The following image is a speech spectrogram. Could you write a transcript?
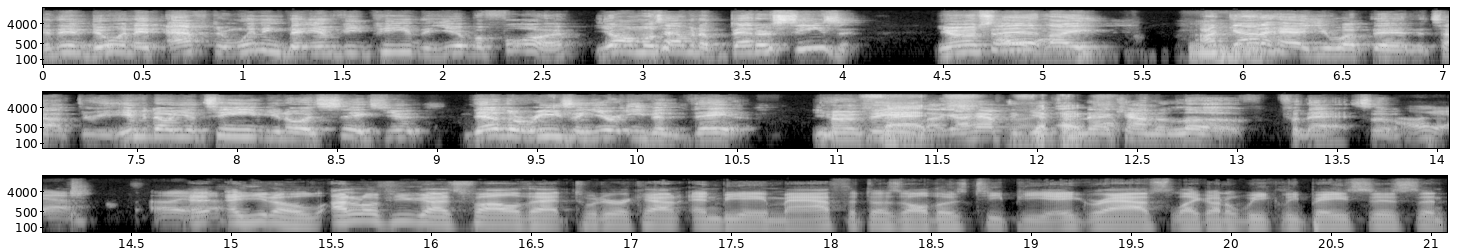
and then doing it after winning the MVP the year before. You're almost having a better season. You know what I'm saying? Oh, Like, I mm-hmm. gotta have you up there in the top three. Even though your team, you know, is six, you they're the reason you're even there. You know what I'm saying? Facts. Like I have to give them that kind of love for that. So Oh yeah. Oh yeah. And, and, you know, I don't know if you guys follow that Twitter account, NBA Math, that does all those TPA graphs like on a weekly basis and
